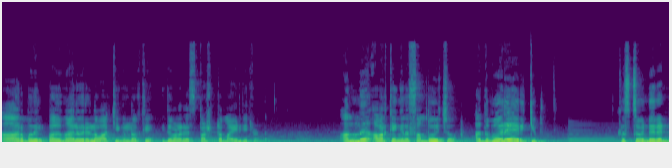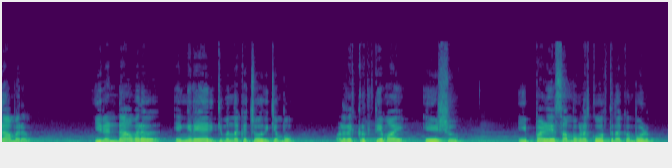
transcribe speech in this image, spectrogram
ആറ് മുതൽ പതിനാല് വരെയുള്ള വാക്യങ്ങളിലൊക്കെ ഇത് വളരെ സ്പഷ്ടമായി എഴുതിയിട്ടുണ്ട്. അന്ന് അവർക്ക് എങ്ങനെ സംഭവിച്ചു? അതുപോലെ ആയിരിക്കും ക്രിസ്തുവിന്റെ രണ്ടാം വരവ്. ഈ രണ്ടാം വരവ് എങ്ങനെയായിരിക്കും എന്നൊക്കെ ചോദിക്കുമ്പോൾ വളരെ കൃത്യമായി യേശു ഈ പഴയ സംഭവങ്ങളെ കോർത്തിണക്കുമ്പോഴും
